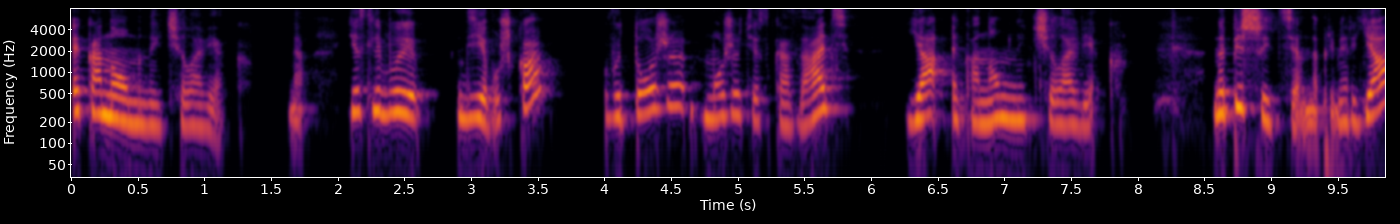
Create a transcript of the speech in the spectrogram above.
экономный человек. Да. Если вы девушка, вы тоже можете сказать «я экономный человек». Напишите, например, «я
